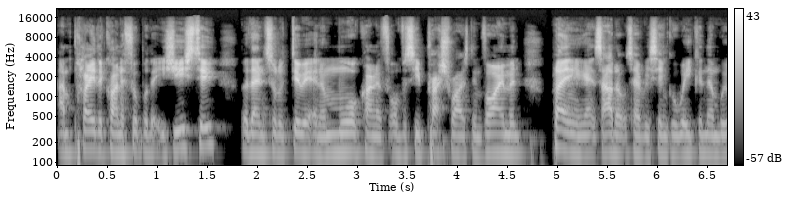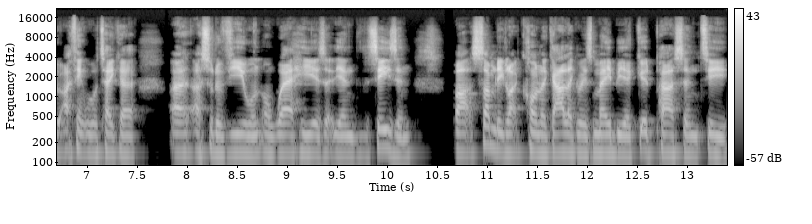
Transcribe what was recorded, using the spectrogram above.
and play the kind of football that he's used to, but then sort of do it in a more kind of obviously pressurized environment, playing against adults every single week. And then we, I think we'll take a, a, a sort of view on, on, where he is at the end of the season. But somebody like Conor Gallagher is maybe a good person to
